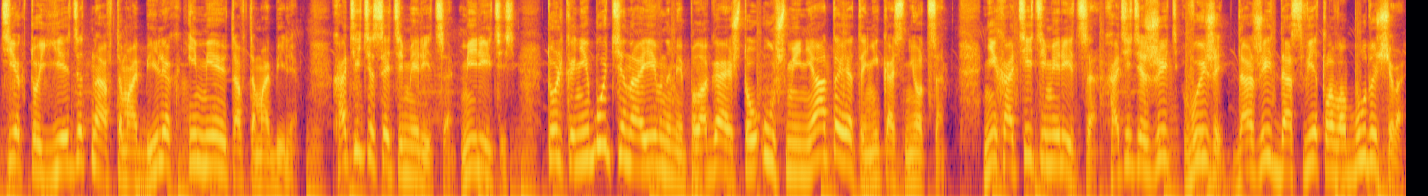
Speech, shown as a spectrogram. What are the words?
Те, кто ездят на автомобилях, имеют автомобили. Хотите с этим мириться? Миритесь. Только не будьте наивными, полагая, что уж меня-то это не коснется. Не хотите мириться, хотите жить, выжить, дожить до светлого будущего,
